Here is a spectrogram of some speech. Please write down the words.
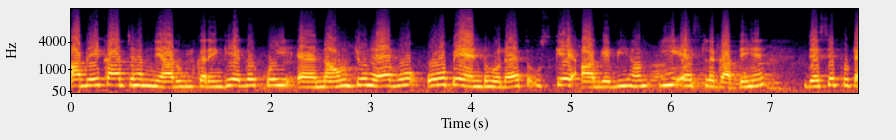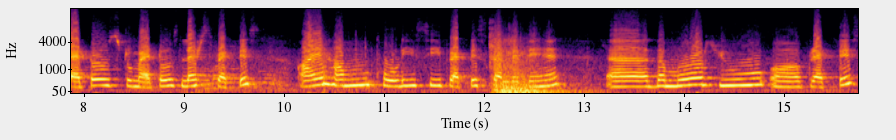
अब एक आज हम नया रूल करेंगे, अगर कोई नाउन जो है वो ओ पे एंड हो रहा है तो उसके आगे भी हम ई e एस लगाते हैं, जैसे पोटैटोज टोमेटोज लेट्स प्रैक्टिस आए, हम थोड़ी सी प्रैक्टिस कर लेते हैं. The more you practice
